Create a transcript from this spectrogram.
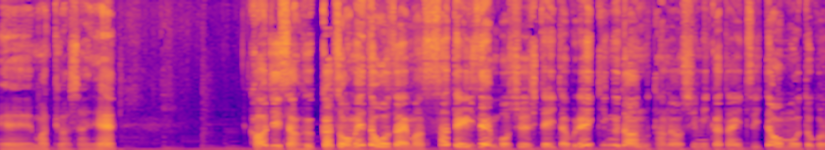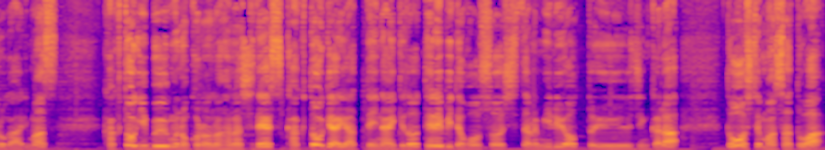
う。えー、待ってくださいね。川尻さん復活おめでとうございます。さて以前募集していたブレイキングダウンの楽しみ方について思うところがあります。格闘技ブームの頃の話です。格闘技はやっていないけどテレビで放送してたら見るよという友人からどうしてマサトは、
